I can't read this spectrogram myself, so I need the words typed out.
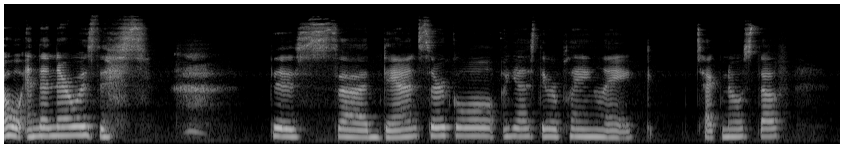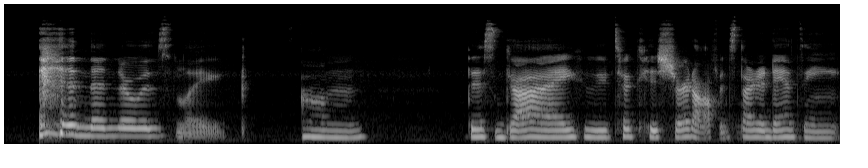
oh, and then there was this this uh, dance circle. I guess they were playing like techno stuff. And then there was like um this guy who took his shirt off and started dancing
